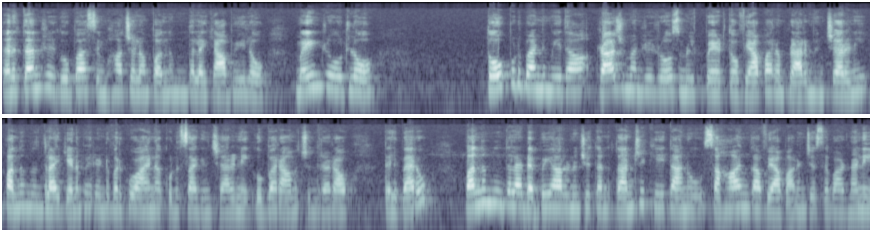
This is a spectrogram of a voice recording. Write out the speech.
తన తండ్రి గుబ్బా సింహాచలం పంతొమ్మిది వందల యాభైలో మెయిన్ రోడ్లో తోపుడు బండి మీద రాజమండ్రి రోజ్ మిల్క్ పేరుతో వ్యాపారం ప్రారంభించారని పంతొమ్మిది వందల ఎనభై రెండు వరకు ఆయన కొనసాగించారని గుబ్బ రామచంద్రరావు తెలిపారు. పంతొమ్మిది వందల డెబ్బై ఆరు నుంచి తన తండ్రికి తాను సహాయంగా వ్యాపారం చేసేవాడనని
